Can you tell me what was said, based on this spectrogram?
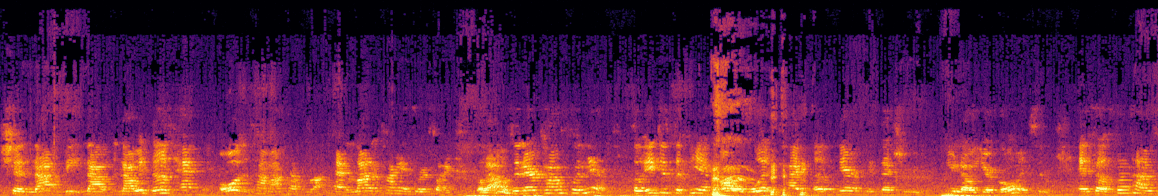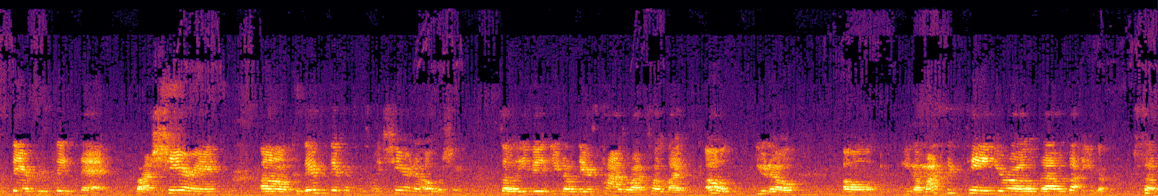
should not be now. Now it does happen all the time. I have had a lot of clients where it's like, well, I was in there counseling them. So it just depends on what type of therapist that you you know you're going to. And so sometimes therapists think that by sharing, because there's a difference between sharing and oversharing. So even you know there's times where I talk like, oh, you know, oh, you know, my 16 year old, blah blah blah, you know, some,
